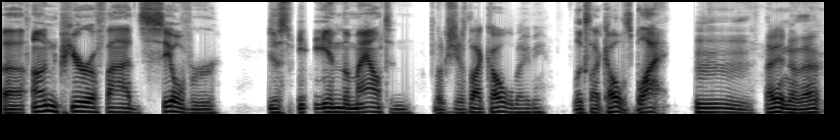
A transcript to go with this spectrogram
uh, unpurified silver just in the mountain Looks just like coal, baby. looks like coal. It's black. Mm, I didn't know that.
